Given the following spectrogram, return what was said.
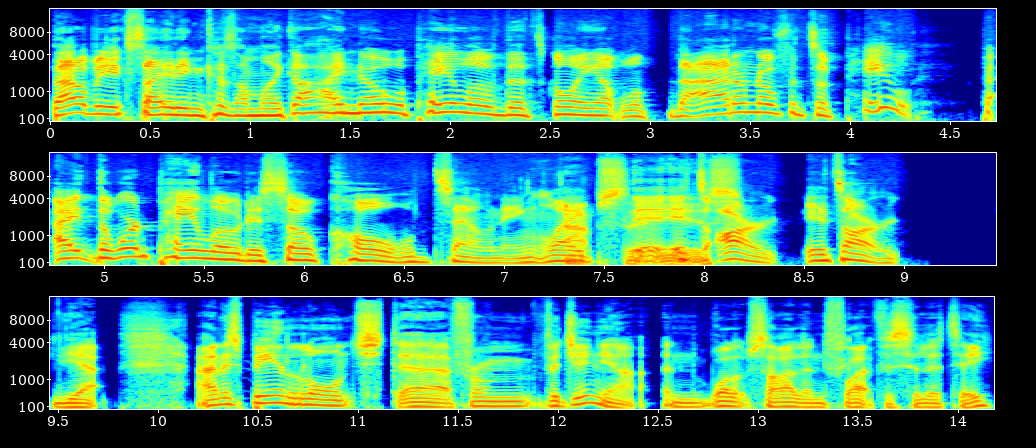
that'll be exciting because I'm like, oh, I know a payload that's going up. Well, I don't know if it's a payload. I, the word payload is so cold sounding. Like Absolutely it's is. art. It's art. Yeah. And it's being launched uh, from Virginia and Wallops Island Flight Facility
